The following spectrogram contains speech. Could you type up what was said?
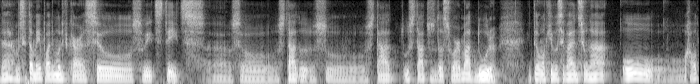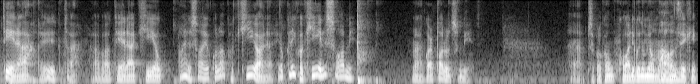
Né? Você também pode modificar seu sweet states, uh, seu status, o, o status da sua armadura. Então aqui você vai adicionar o alterar. Eita, alterar aqui. Eu, olha só, eu coloco aqui, olha. Eu clico aqui ele sobe. Ah, agora parou de subir. Ah, preciso colocar um código no meu mouse aqui.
